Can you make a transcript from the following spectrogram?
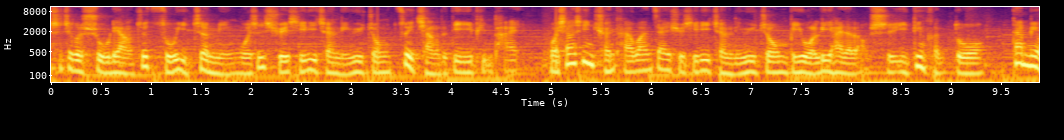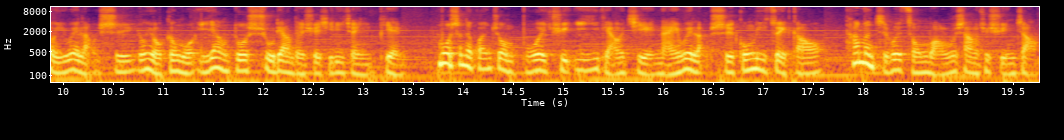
是这个数量就足以证明我是学习历程领域中最强的第一品牌。我相信全台湾在学习历程领域中比我厉害的老师一定很多，但没有一位老师拥有跟我一样多数量的学习历程影片。陌生的观众不会去一一了解哪一位老师功力最高，他们只会从网络上去寻找。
